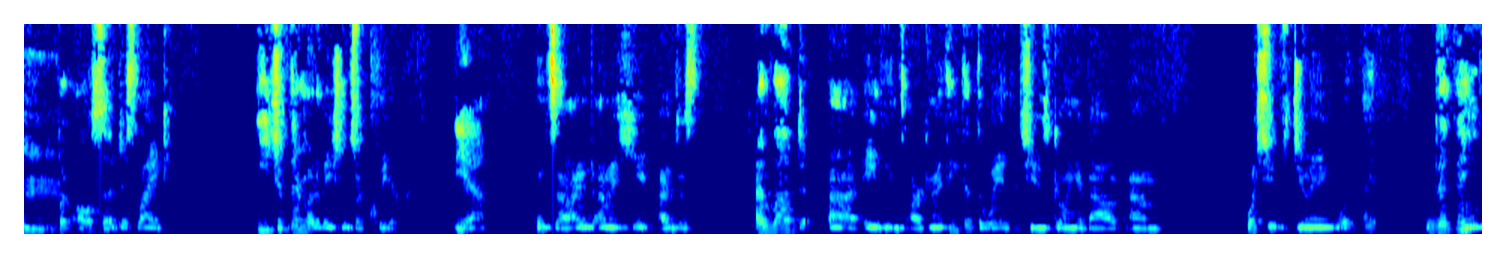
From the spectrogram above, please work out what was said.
Mhm. but also just like each of their motivations are clear. Yeah. And so I'm, I'm a huge. I just. I loved uh, Allene's arc, and I think that the way that she was going about um, what she was doing, what I, the thing,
